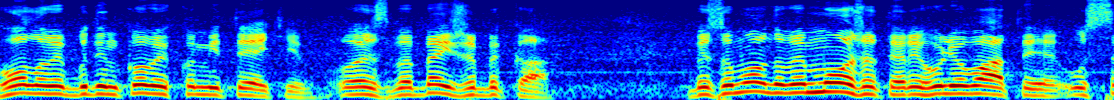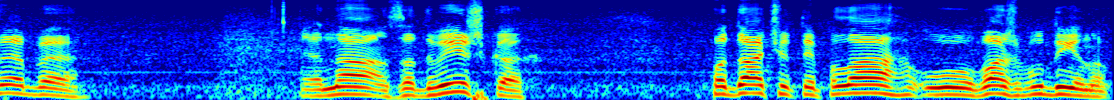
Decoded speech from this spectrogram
голови будинкових комітетів ОСББ і ЖБК, безумовно, ви можете регулювати у себе на задвижках подачу тепла у ваш будинок,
